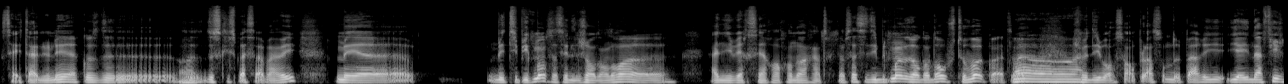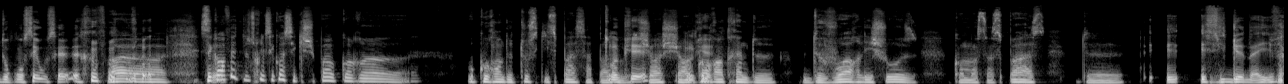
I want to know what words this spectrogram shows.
Ça a été annulé à cause de, de ce qui se passe à Paris. Mais, euh, mais typiquement, ça, c'est le genre d'endroit, euh, anniversaire hors noir, un truc comme ça. C'est typiquement le genre d'endroit où je te vois, quoi. tu Ouais, vois. ouais, ouais, Je me dis, bon, c'est en plein centre de Paris. Il y a une affiche, donc on sait où c'est. C'est qu'en fait, le truc, c'est quoi? C'est que je suis pas encore euh, au courant de tout ce qui se passe à Paris. Ok, Tu vois, je suis encore en train de de voir les choses, comment ça se passe, de et, et si Gunna y va?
